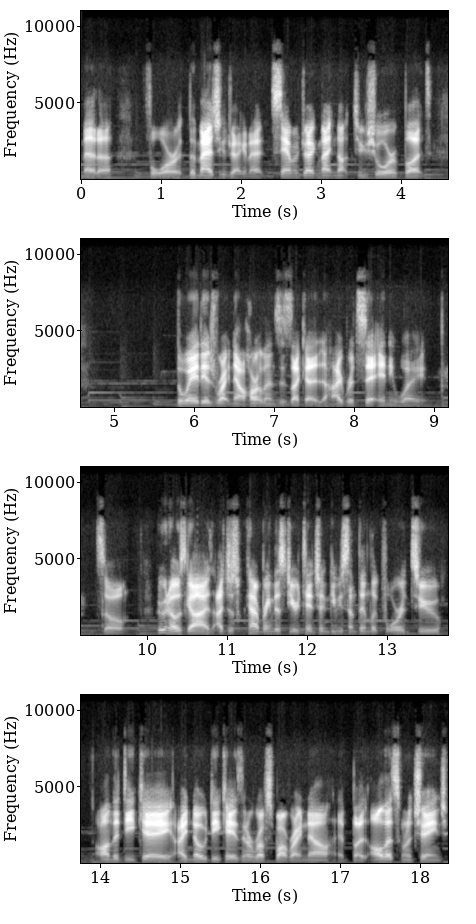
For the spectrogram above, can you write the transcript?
meta for the Magic Dragonknight. Salmon Dragonknight, not too sure, but the way it is right now, Heartlands is like a hybrid set anyway. So who knows, guys? I just kind of bring this to your attention, give you something to look forward to on the DK. I know DK is in a rough spot right now, but all that's going to change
